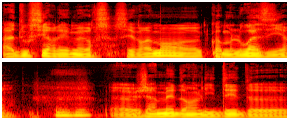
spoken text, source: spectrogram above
adoucir les mœurs. C'est vraiment comme loisir. Euh, jamais dans l'idée de,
